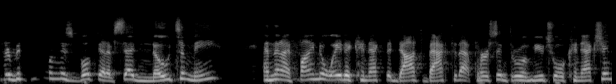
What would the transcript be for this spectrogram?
There have been people in this book that have said no to me. And then I find a way to connect the dots back to that person through a mutual connection.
